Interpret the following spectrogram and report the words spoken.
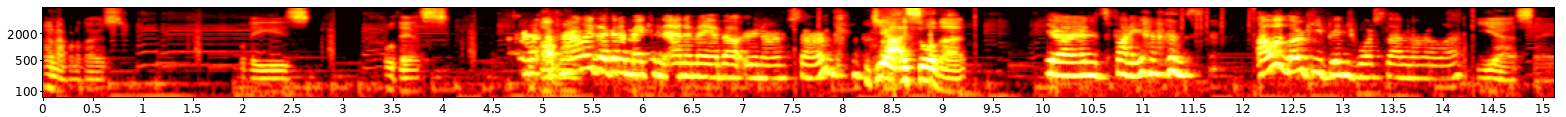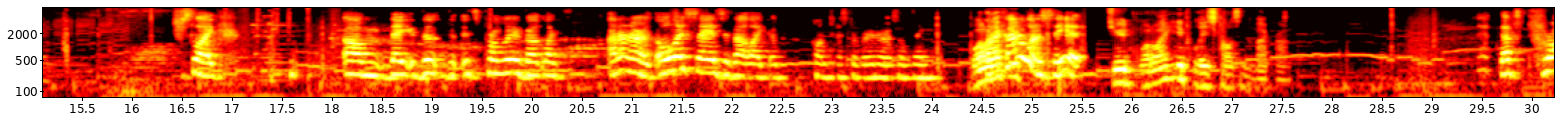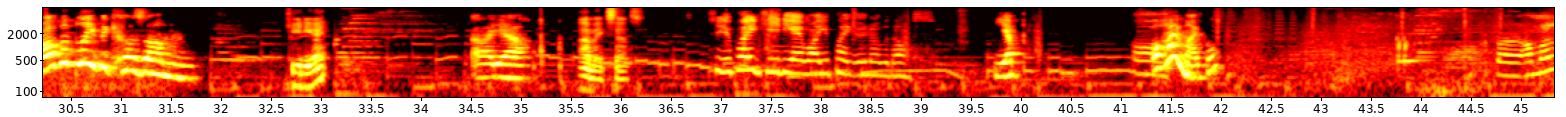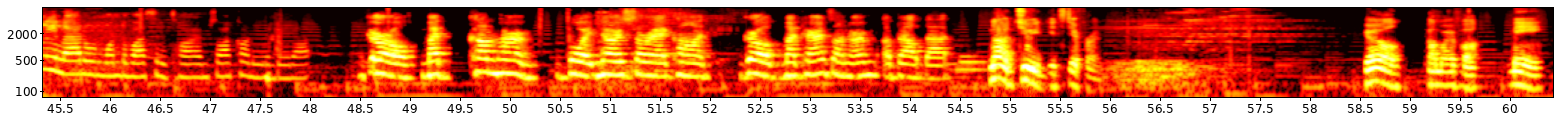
I don't have one of those. Or these. Or this. Appar- Apparently, they're gonna make an anime about Uno. So Yeah, I saw that. yeah, and it's funny. I would low key binge watch that. I'm not gonna lie. Yeah, same. Just like, um, they the, the- it's probably about like I don't know. All they say is about like a contest of Uno or something. What But I I kind of want to see it. Dude, why do I hear police cars in the background? That's probably because um GTA? uh yeah. That makes sense. So you're playing GTA while you're playing Uno with us. Yep. Oh Oh, hi Michael. bro, I'm only allowed on one device at a time, so I can't even do that. Girl, my come home. Boy, no, sorry I can't. Girl, my parents aren't home about that. No, dude, it's different. Girl, come over. Me.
